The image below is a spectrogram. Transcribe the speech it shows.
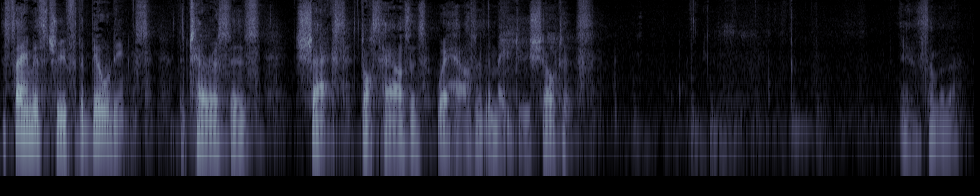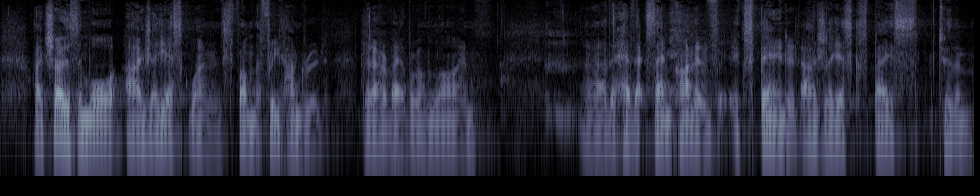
The same is true for the buildings, the terraces, shacks, doss houses, warehouses, and make do shelters. Here's some of the. I chose the more Atget-esque ones from the 300 that are available online uh, that have that same kind of expanded Atget-esque space to them.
